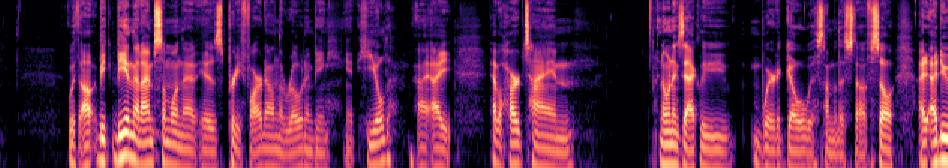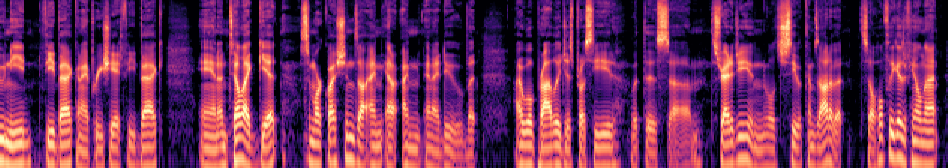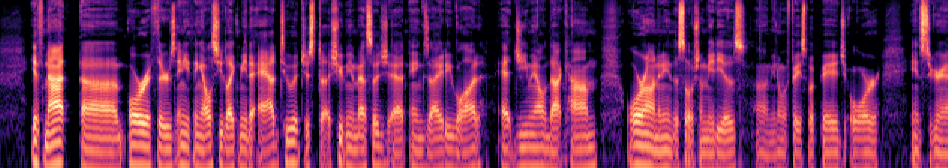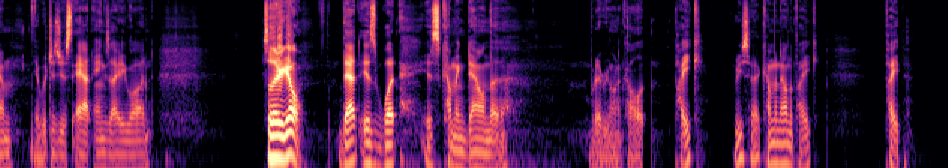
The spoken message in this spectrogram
without be, being that I'm someone that is pretty far down the road and being healed, I, I have a hard time knowing exactly where to go with some of this stuff. So I, I do need feedback and I appreciate feedback. And until I get some more questions, I'm, I'm and I do, but I will probably just proceed with this um, strategy and we'll see what comes out of it. So hopefully you guys are feeling that. If not, uh, or if there's anything else you'd like me to add to it, just uh, shoot me a message at anxietywod at gmail.com or on any of the social medias, um, you know, a Facebook page or Instagram, which is just at Anxiety WOD. So there you go. That is what is coming down the, whatever you want to call it, pike. What do you say? Coming down the pike? Pipe.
